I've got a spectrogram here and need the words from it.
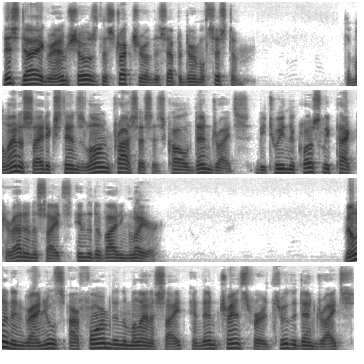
This diagram shows the structure of this epidermal system. The melanocyte extends long processes called dendrites between the closely packed keratinocytes in the dividing layer. Melanin granules are formed in the melanocyte and then transferred through the dendrites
